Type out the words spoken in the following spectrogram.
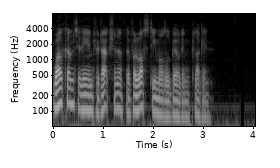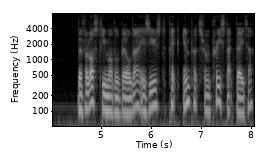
Welcome to the introduction of the Velocity Model Building plugin. The Velocity Model Builder is used to pick inputs from pre-stack data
